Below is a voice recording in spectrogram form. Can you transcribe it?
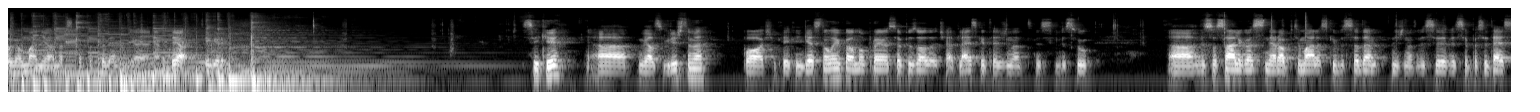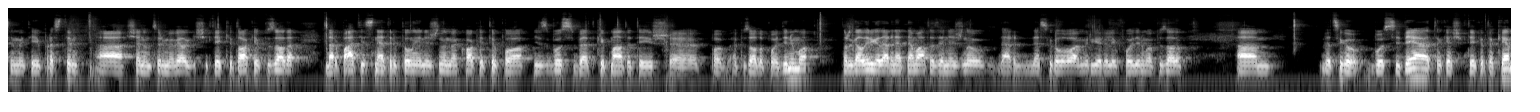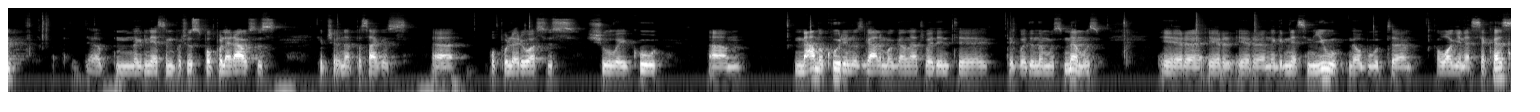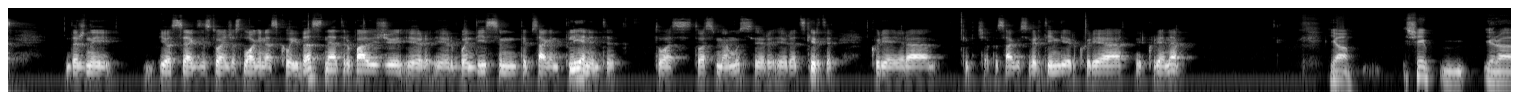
gal man jo nors pradėti. Jo, jo, ne. Tai jo, tai gerai. Sveiki, a, vėl sugrįžtame po šiek tiek ilgesnio laiko nuo praėjusio epizodo. Čia atleiskite, žinot, vis, visų, a, visos sąlygos nėra optimalios kaip visada. Žinot, visi, visi pasiteisinimai tie įprasti. A, šiandien turime vėlgi šiek tiek kitokį epizodą. Dar patys net ir pilnai nežinome, kokio tipo jis bus, bet kaip matote iš e, epizodo pavadinimo, nors gal irgi dar net nematote, nežinau, dar nesugalvojom irgi realiai pavadinimo epizodo. Um, bet sakau, bus idėja tokia šiek tiek kitokia. E, Nagrinėsim pačius populiariausius, kaip čia net pasakius, uh, populiariuosius šių laikų um, meno kūrinius, galima gal net vadinti taip vadinamus memus ir, ir, ir nagrinėsim jų galbūt e, loginės sekas, dažnai juose egzistuojančias loginės klaidas net ir pavyzdžiui ir, ir bandysim, taip sakant, plieninti tuos, tuos memus ir, ir atskirti, kurie yra, kaip čia pasakus, vertingi ir kurie, ir kurie ne. Jo, šiaip yra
